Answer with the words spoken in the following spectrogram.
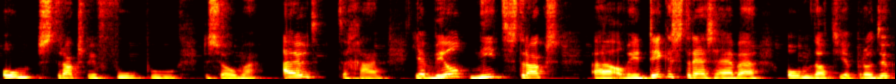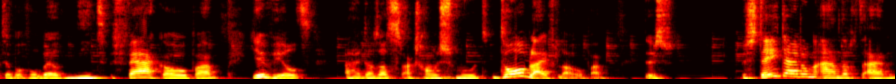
Om straks weer full pool de zomer uit te gaan. Jij wilt niet straks uh, alweer dikke stress hebben omdat je producten bijvoorbeeld niet verkopen. Je wilt uh, dat dat straks gewoon smooth door blijft lopen. Dus besteed daar dan aandacht aan.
